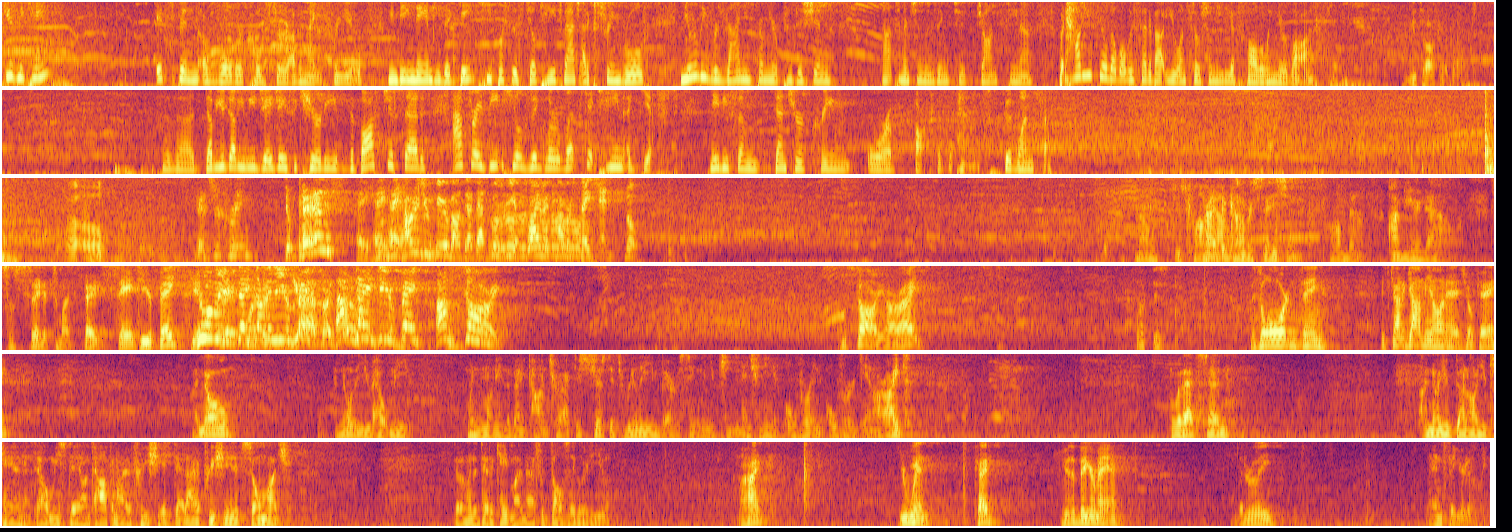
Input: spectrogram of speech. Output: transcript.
Excuse me, Kane? It's been a roller coaster of a night for you. I mean, being named the gatekeeper for the steel cage match at Extreme Rules, nearly resigning from your position, not to mention losing to John Cena. But how do you feel about what was said about you on social media following your loss? What are you talking about? Says uh, WWE JJ Security. The boss just said, after I beat heel Ziggler, let's get Kane a gift. Maybe some denture cream or a box of Depends. Good one, Seth. Uh-oh. Denture cream? Depends? Hey, hey, hey, how did you hear about that? That's supposed to be a private conversation. No. No, just calm Private down. conversation. Calm down. I'm here now. So say it to my face. Say it to your face? Yeah, you want me say to say to something face. to your Yes, face? I I'll say it to your face. I'm sorry. I'm sorry, all right? Look, this this whole Orton thing, it's kind of got me on edge, okay? I know I know that you helped me win the Money in the Bank contract. It's just, it's really embarrassing when you keep mentioning it over and over again, all right? With that said, I know you've done all you can to help me stay on top, and I appreciate that. I appreciate it so much that I'm gonna dedicate my match with Dolph Ziggler to you. All right? You win, okay? You're the bigger man. Literally and figuratively.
